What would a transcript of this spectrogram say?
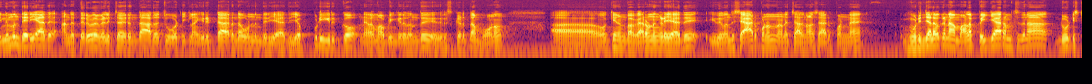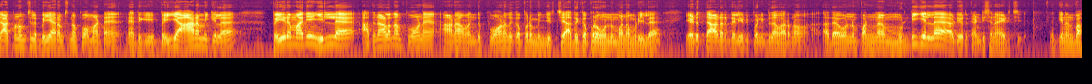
இன்னமும் தெரியாது. அந்த தெருவில் வெளிச்சம் இருந்தால் அதை வச்சு ஓட்டிக்கலாம். இருட்டாக இருந்தால் ஒன்றும் தெரியாது. எப்படி இருக்கோ நிலமை அப்படிங்கிறது வந்து ரிஸ்க் எடுத்து தான் போனோம் ஓகே நண்பா வேற ஒன்றும் கிடையாது. இது வந்து ஷேர் பண்ணணும்னு நினச்சேன். அதனால ஷேர் பண்ணேன். முடிஞ்ச அளவுக்கு நான் மழை பெய்ய ஆரம்பிச்சதுன்னா டியூட்டி ஸ்டார்ட் பண்ண முடிச்சல பெய்ய ஆரம்பிச்சுன்னா போக மாட்டேன். நேற்றுக்கு பெய்ய ஆரம்பிக்கலை. பெய்கிற மாதிரியும் இல்லை. அதனால தான் போனேன். ஆனால் வந்து போனதுக்கப்புறம் மிஞ்சிருச்சு. அதுக்கப்புறம் ஒன்றும் பண்ண முடியல. எடுத்த ஆர்டர் டெலிவரி பண்ணிட்டு தான் வரணும். அதை ஒன்றும் பண்ண முடியல. அப்படி ஒரு கண்டிஷன் ஆகிடுச்சு ஓகே நண்பா.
